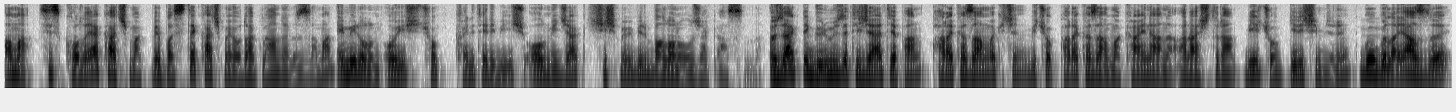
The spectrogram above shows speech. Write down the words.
Ama siz kolaya kaçmak ve basite kaçmaya odaklandığınız zaman emin olun o iş çok kaliteli bir iş olmayacak, şişme bir balon olacak aslında. Özellikle günümüzde ticaret yapan, para kazanmak için birçok para kazanma kaynağını araştıran birçok girişimcinin Google'a yazdığı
